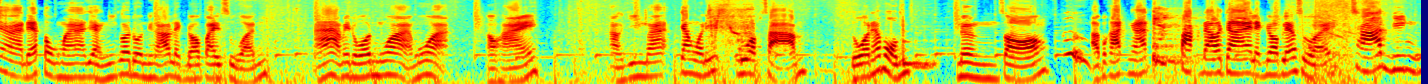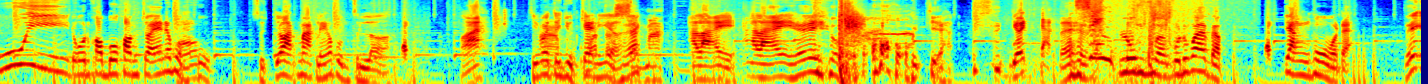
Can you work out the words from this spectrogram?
ยแดดตกมาอย่างนี้ก็โดนทีครับเหล็กดอไปสวนอ่าไม่โดนมั่วมั่วเอาหายเอายิงมาจังหวะนี้รวบสามโดนครับผมหนึ่งสองอัปคัดงัด ปักดาวใจเหล็กดอไปแล้วสวย ชาร์จยิง อุ้ย โดนคอมโบคอมจอยนะผมถูกสุดยอดมากเลยครับผมสุดหล่อมา คิดว่าจะหยุดแค่นี้เหรอ What the ฮะ Sigma? อะไรอะไรเฮ้ยโอ้โหเหี้ยเยอะจัดเลยลุมเหมือนกูนึกว่าแบบยังโหดอะเฮ้ย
